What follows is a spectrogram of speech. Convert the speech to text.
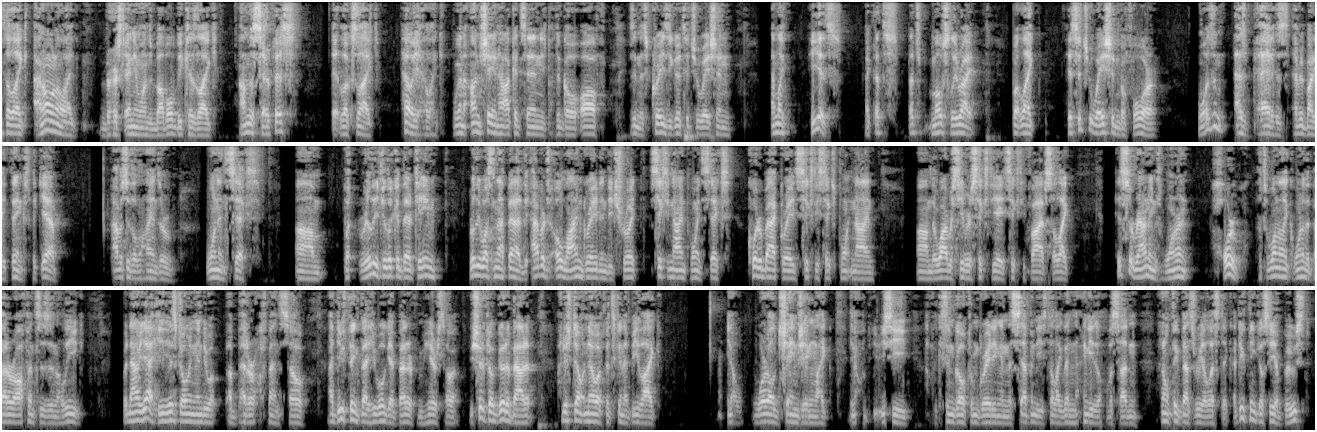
So like, I don't want to like burst anyone's bubble because like on the surface, it looks like hell yeah. Like we're gonna unchain Hockenson. He's about to go off. He's in this crazy good situation, and like he is. Like that's that's mostly right. But like his situation before wasn't as bad as everybody thinks. Like yeah, obviously the Lions are one and six. Um, but really, if you look at their team, really wasn't that bad. The average O line grade in Detroit, 69.6. Quarterback grade, 66.9. Um, their wide receiver, 68, 65. So, like, his surroundings weren't horrible. That's one of, like, one of the better offenses in the league. But now, yeah, he is going into a, a better offense. So, I do think that he will get better from here. So, you should feel good about it. I just don't know if it's going to be like, you know, world changing. Like, you know, you see Hockenson go from grading in the 70s to like the 90s all of a sudden. I don't think that's realistic. I do think you'll see a boost.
